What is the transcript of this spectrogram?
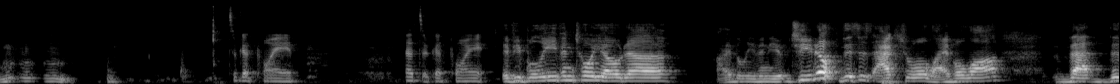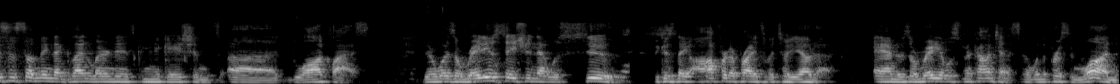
Mm-mm-mm. That's a good point. That's a good point. If you believe in Toyota, I believe in you. Do you know this is actual libel law? That this is something that Glenn learned in his communications uh, law class. There was a radio station that was sued because they offered a prize of a Toyota, and it was a radio listener contest. And when the person won,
